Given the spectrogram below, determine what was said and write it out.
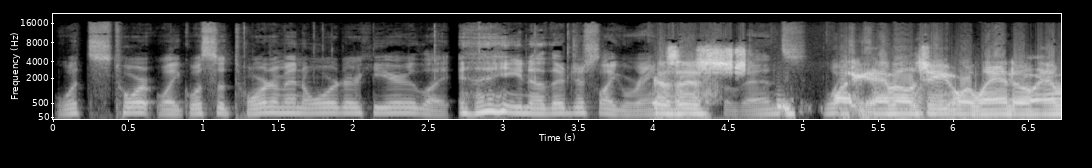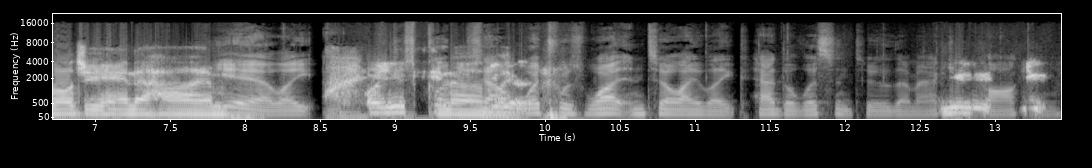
what's tor? Like, what's the tournament order here? Like, you know, they're just like random events. which Like MLG Orlando, MLG Anaheim. Yeah, like I, Well, I you- just couldn't you know, tell you- which was what until I like had to listen to them actually You- talking.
